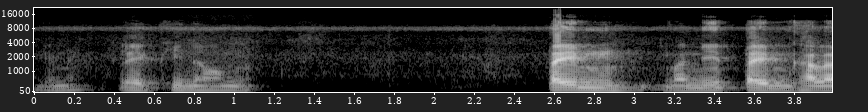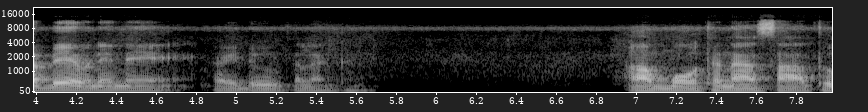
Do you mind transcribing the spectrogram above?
เห็นไหมเลขพี่น้อง เต็มวันนี้เต็มคาราเบลแน่ๆคอยดูกันแล้วกันเอาโมทนาสาธุ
